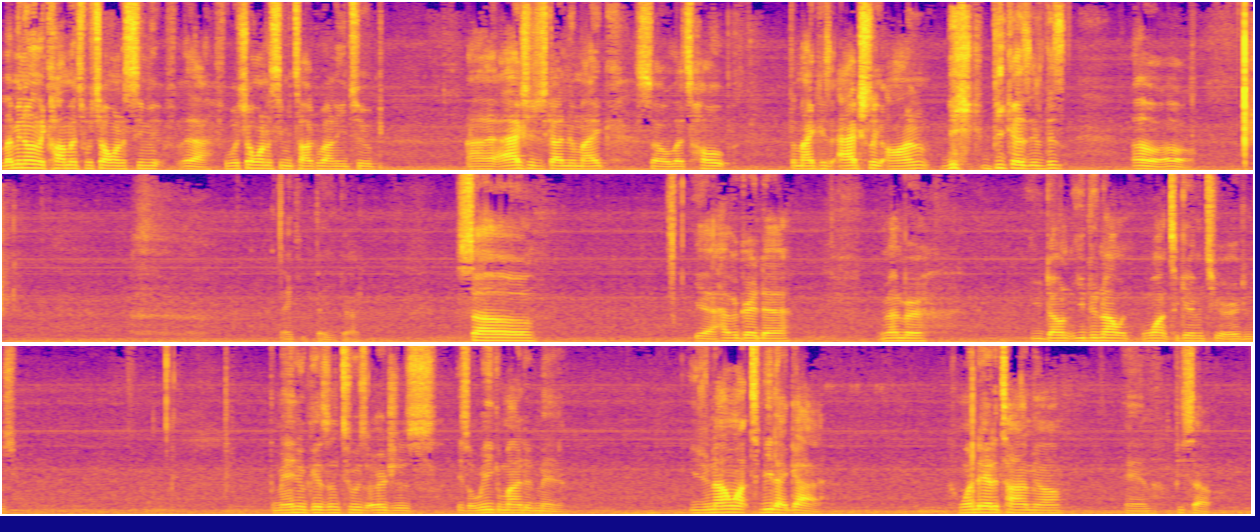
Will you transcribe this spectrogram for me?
Let me know in the comments what y'all want to see me, yeah, what y'all want to see me talk about on YouTube. I actually just got a new mic, so let's hope the mic is actually on because if this, oh, oh. Thank you, thank you, God. So, yeah, have a great day. Remember, you don't, you do not want to give into your urges. The man who gives into his urges is a weak-minded man. You do not want to be that guy. One day at a time, y'all, and peace out.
